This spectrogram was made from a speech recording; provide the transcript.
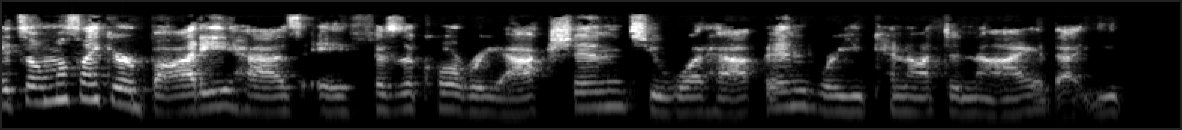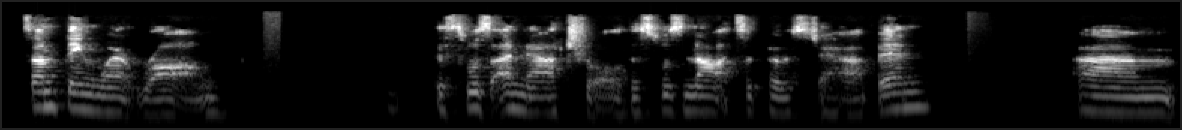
it's almost like your body has a physical reaction to what happened where you cannot deny that you something went wrong. This was unnatural. This was not supposed to happen. Um,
